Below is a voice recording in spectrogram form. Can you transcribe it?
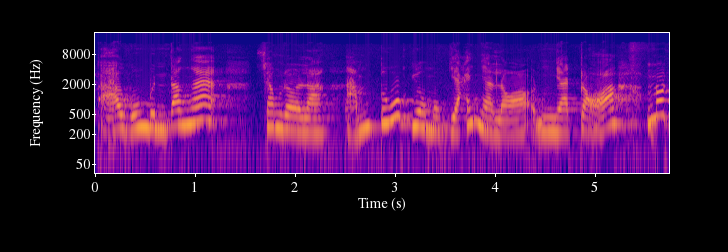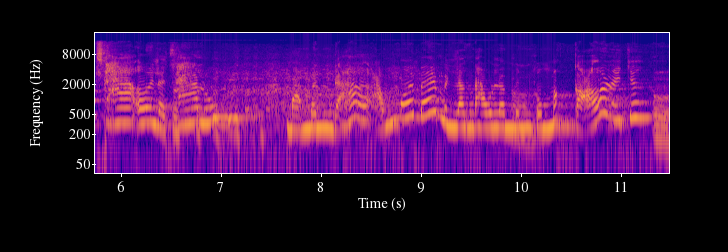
À quận Bình Tân á xong rồi là ẩm tuốt vô một dãy nhà lọ nhà trọ. Nó xa ơi là xa luôn. Mà mình đã ổng mới bế mình lần đầu là mình còn mắc cỡ nữa chứ. Ừ.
